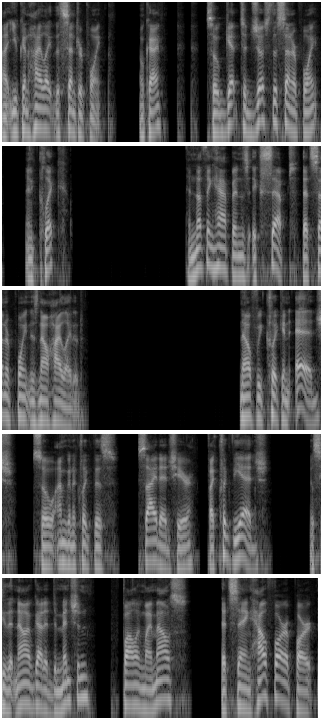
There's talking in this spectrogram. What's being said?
uh, you can highlight the center point. Okay? So get to just the center point and click. And nothing happens except that center point is now highlighted. Now if we click an edge, so I'm going to click this side edge here. If I click the edge, you'll see that now I've got a dimension following my mouse that's saying how far apart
